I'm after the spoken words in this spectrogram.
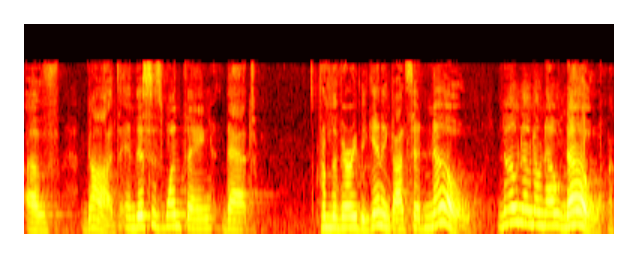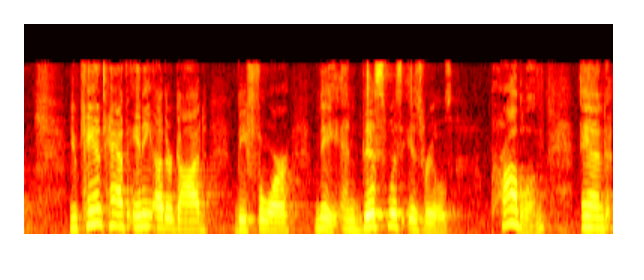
of gods. And this is one thing that, from the very beginning, God said, no, no, no, no, no, no. You can't have any other God before me. And this was Israel's problem. And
